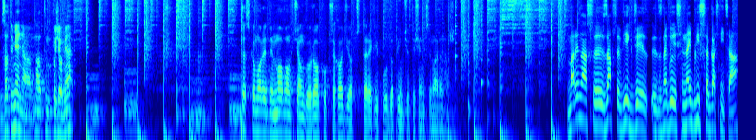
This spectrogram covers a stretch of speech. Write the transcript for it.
y, zadymienia na tym poziomie. Przez komorę dymową w ciągu roku przechodzi od 4,5 do 5 tysięcy marynarzy. Marynarz y, zawsze wie, gdzie y, znajduje się najbliższa gaśnica.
